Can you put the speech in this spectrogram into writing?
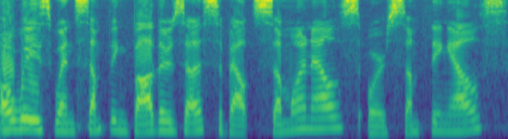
Always, when something bothers us about someone else or something else,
